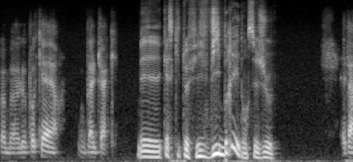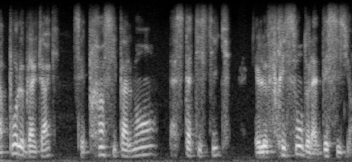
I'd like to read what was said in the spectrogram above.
comme euh, le poker ou le blackjack. Mais qu'est-ce qui te fait vibrer dans ces jeux? Et ben pour le blackjack, c'est principalement la statistique et le frisson de la décision.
